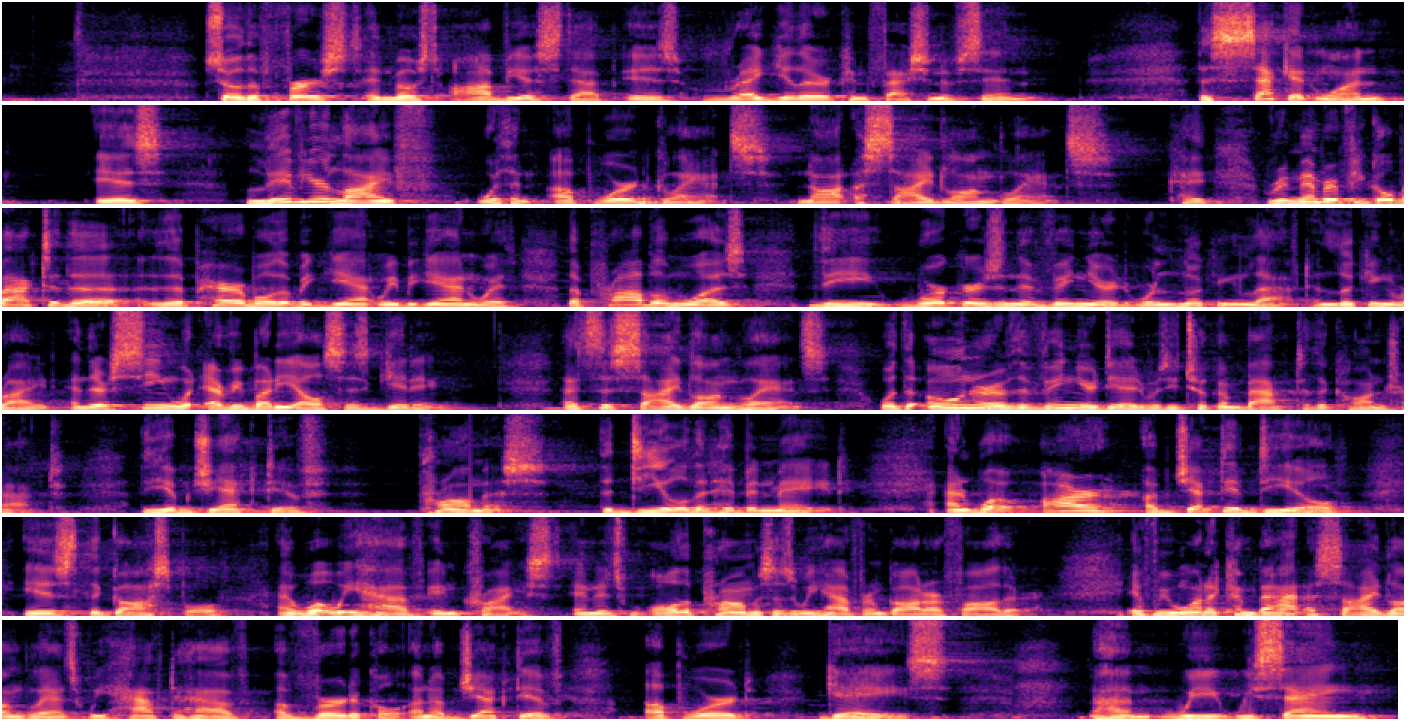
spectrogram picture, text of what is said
So, the first and most obvious step is regular confession of sin. The second one is live your life with an upward glance, not a sidelong glance. Okay? Remember, if you go back to the, the parable that began, we began with, the problem was the workers in the vineyard were looking left and looking right, and they're seeing what everybody else is getting. That's the sidelong glance. What the owner of the vineyard did was he took them back to the contract, the objective promise, the deal that had been made. And what our objective deal is the gospel and what we have in Christ. And it's all the promises we have from God our Father. If we want to combat a sidelong glance, we have to have a vertical, an objective, upward gaze. Um, we, we sang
